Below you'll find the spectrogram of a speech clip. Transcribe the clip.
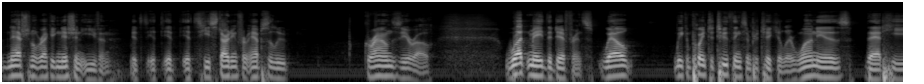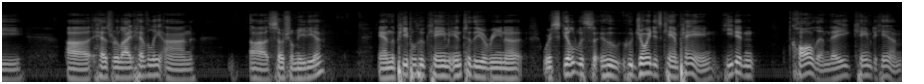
national recognition even. It's, it, it, it's, he's starting from absolute ground zero. What made the difference? Well, we can point to two things in particular. One is that he uh, has relied heavily on uh, social media, and the people who came into the arena were skilled with, who, who joined his campaign, he didn't call them, they came to him,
